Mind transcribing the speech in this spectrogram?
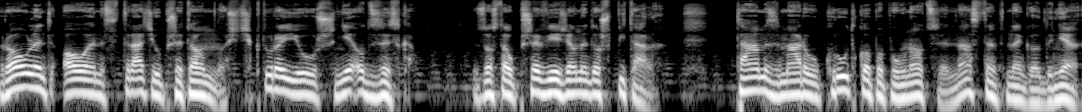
Rowland Owen stracił przytomność, której już nie odzyskał. Został przewieziony do szpitala. Tam zmarł krótko po północy następnego dnia.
